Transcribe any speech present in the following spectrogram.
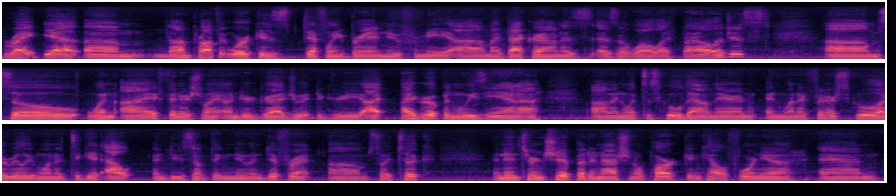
Right. Yeah. Um, nonprofit work is definitely brand new for me. Uh, my background is as a wildlife biologist. Um, so when I finished my undergraduate degree, I, I grew up in Louisiana um, and went to school down there. And, and, when I finished school, I really wanted to get out and do something new and different. Um, so I took an internship at a national park in California, and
